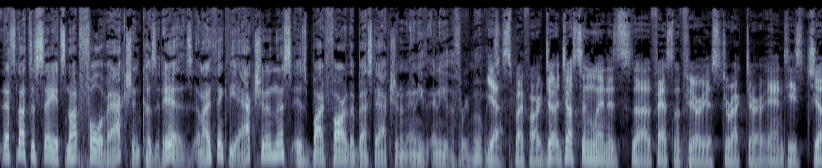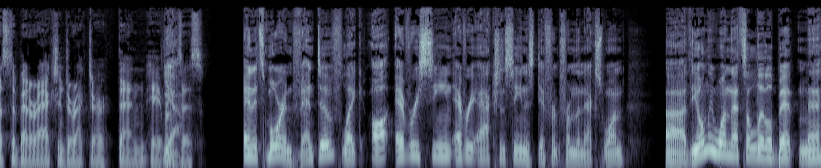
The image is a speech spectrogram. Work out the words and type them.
That's not to say it's not full of action because it is, and I think the action in this is by far the best action in any any of the three movies. yes, by far. Ju- Justin Lin is uh, the Fast and the Furious director, and he's just a better action director than Abrams Yeah. is. And it's more inventive. Like all every scene, every action scene is different from the next one. Uh, the only one that's a little bit meh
